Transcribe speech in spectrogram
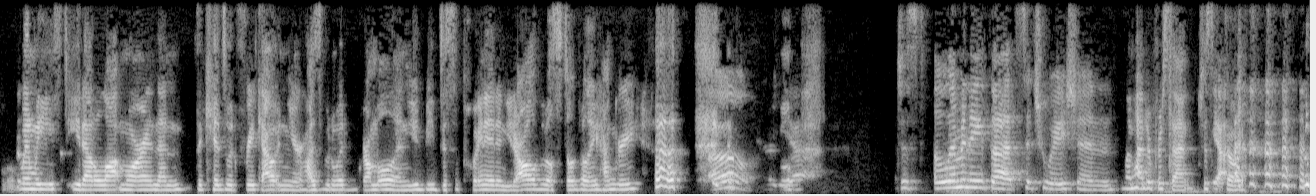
when we used to eat out a lot more, and then the kids would freak out, and your husband would grumble, and you'd be disappointed, and you're all still really hungry. oh yeah. Just eliminate that situation. One hundred percent. Just yeah. go.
